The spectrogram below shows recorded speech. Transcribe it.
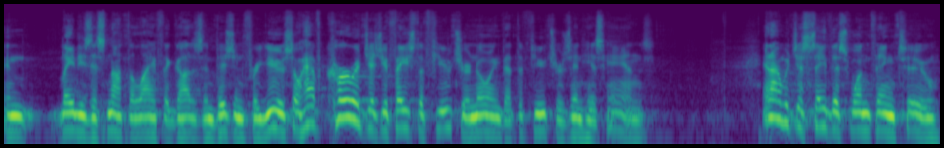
And ladies, it's not the life that God has envisioned for you. So have courage as you face the future, knowing that the future is in His hands. And I would just say this one thing, too.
